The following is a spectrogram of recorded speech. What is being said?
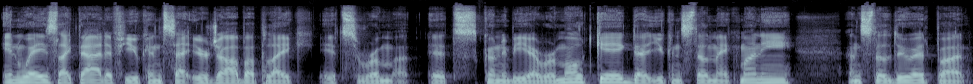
in ways like that, if you can set your job up like it's rem- it's going to be a remote gig that you can still make money and still do it, but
